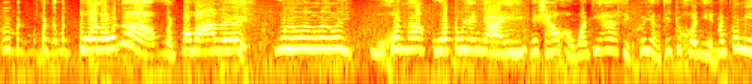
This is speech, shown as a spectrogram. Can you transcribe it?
เฮ้ยมันมันมันตัวอะไรวะน่ะเหมือนปลาวาฬเลยโอ้ยโอ้ยโอ้ยโอ้ยโอ้โห คนน่ากลัวตัวย่างใหญ่ ในเช้าของวันที่ 50 ก็อย่างที่ทุกคนเห็นมันก็มี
